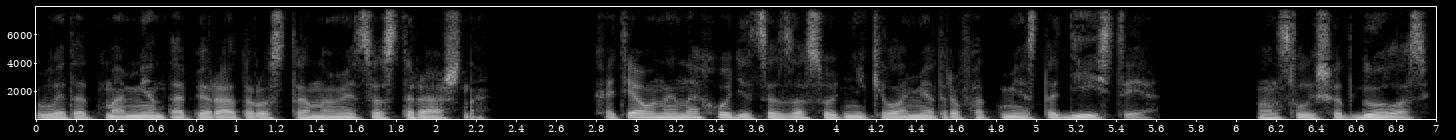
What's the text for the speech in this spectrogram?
В этот момент оператору становится страшно, хотя он и находится за сотни километров от места действия. Он слышит голос,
